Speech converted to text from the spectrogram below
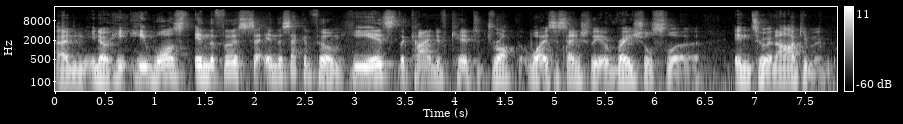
and you know he he was in the first se- in the second film he is the kind of kid to drop what is essentially a racial slur into an argument,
